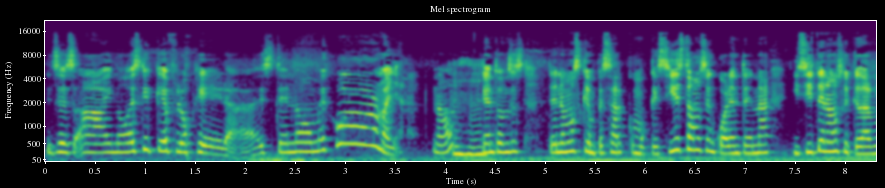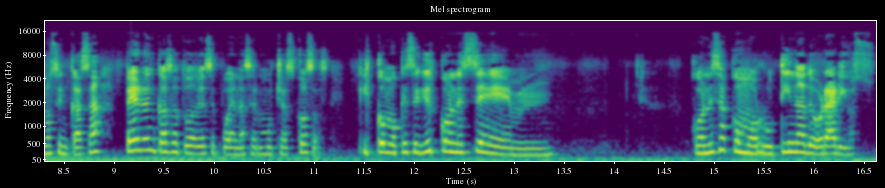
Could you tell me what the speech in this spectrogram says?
dices, ay, no, es que qué flojera, este, no, mejor mañana, ¿no? Entonces tenemos que empezar como que sí estamos en cuarentena y sí tenemos que quedarnos en casa, pero en casa todavía se pueden hacer muchas cosas. Y como que seguir con ese... Mm, con esa como rutina de horarios.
